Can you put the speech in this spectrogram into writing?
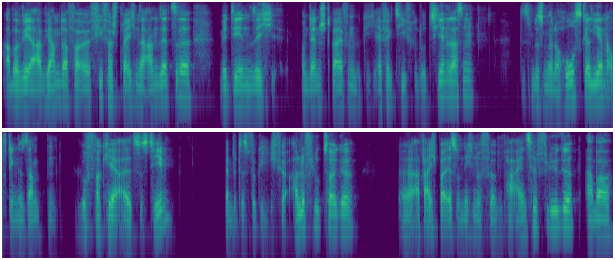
Aber wir, wir haben da vielversprechende Ansätze, mit denen sich Kondensstreifen wirklich effektiv reduzieren lassen. Das müssen wir noch hochskalieren auf den gesamten Luftverkehr als System, damit es wirklich für alle Flugzeuge äh, erreichbar ist und nicht nur für ein paar Einzelflüge. Aber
